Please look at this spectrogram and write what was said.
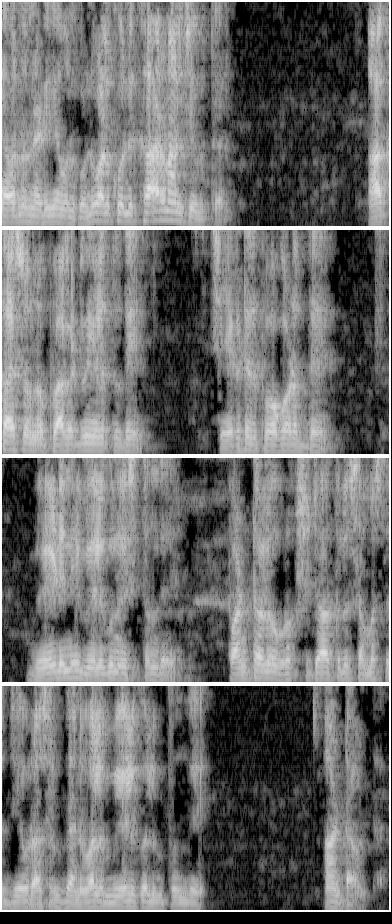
ఎవరినైనా అడిగామనుకోండి వాళ్ళు కొన్ని కారణాలు చెబుతారు. ఆకాశంలో పగటిని వెళుతుంది చీకటిని పోకూడదే వేడిని వెలుగును ఇస్తుంది పంటలు వృక్షజాతులు సమస్త జీవరాశులకు దానివల్ల మేలు కలుగుతుంది అంటూ ఉంటారు.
